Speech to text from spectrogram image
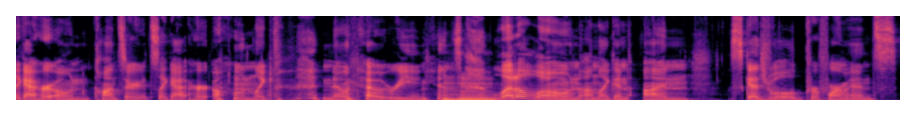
like at her own concerts, like at her own like no doubt reunions, let alone on like an unscheduled performance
